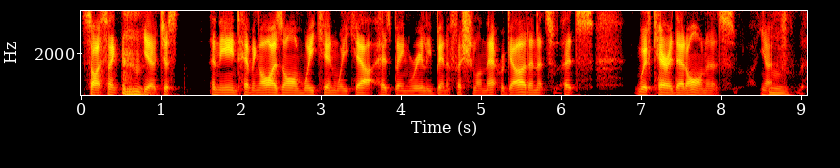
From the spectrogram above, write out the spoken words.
So I think, yeah, just in the end, having eyes on week in, week out has been really beneficial in that regard, and it's it's we've carried that on, and it's you know mm. f-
